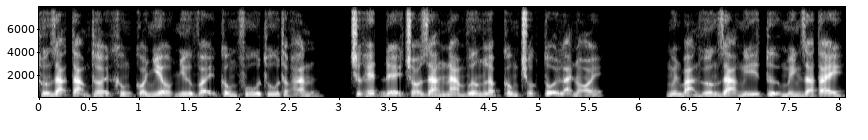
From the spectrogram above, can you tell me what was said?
hướng dạ tạm thời không có nhiều như vậy công phu thu thập hắn, trước hết để cho Giang Nam Vương lập công chuộc tội lại nói. Nguyên bản hướng dạ nghĩ tự mình ra tay,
